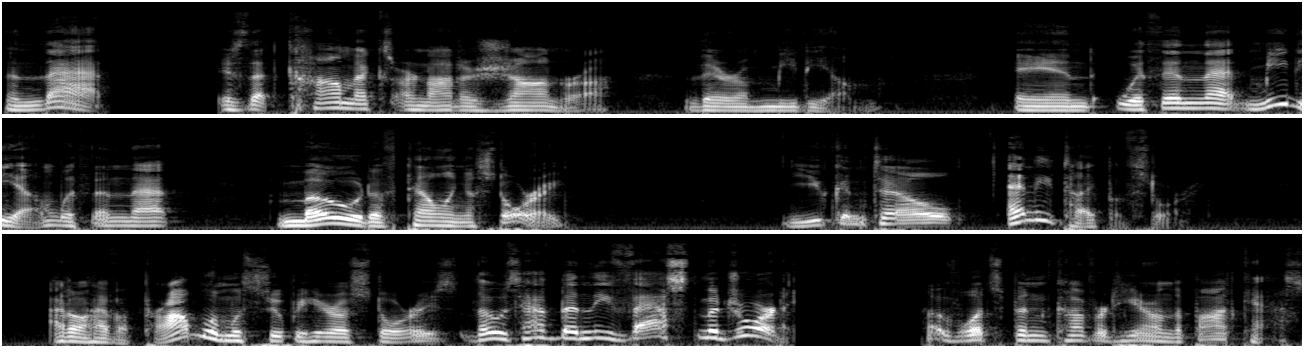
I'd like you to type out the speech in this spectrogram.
And that is that comics are not a genre, they're a medium. And within that medium, within that mode of telling a story, you can tell any type of story. I don't have a problem with superhero stories. Those have been the vast majority of what's been covered here on the podcast.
